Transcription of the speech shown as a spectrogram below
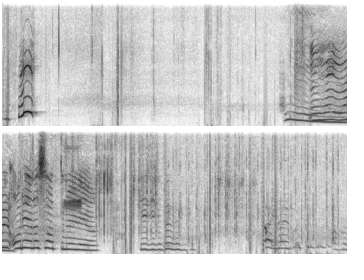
noob. Oha oraya nasıl attın öyle ya? Hayır hayır. hayır. Aha.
